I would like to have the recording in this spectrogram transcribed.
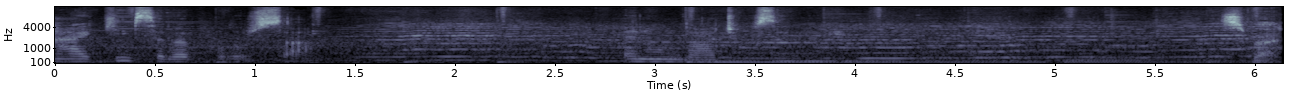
her kim sebep olursa ben onu daha çok seviyorum. Sibel,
